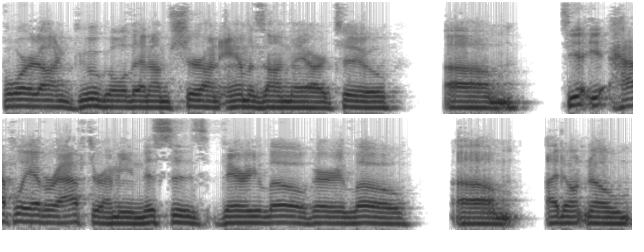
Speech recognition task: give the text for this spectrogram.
for it on Google, then I'm sure on Amazon they are too. Um, so yeah, happily ever after. I mean, this is very low, very low. Um, I don't know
